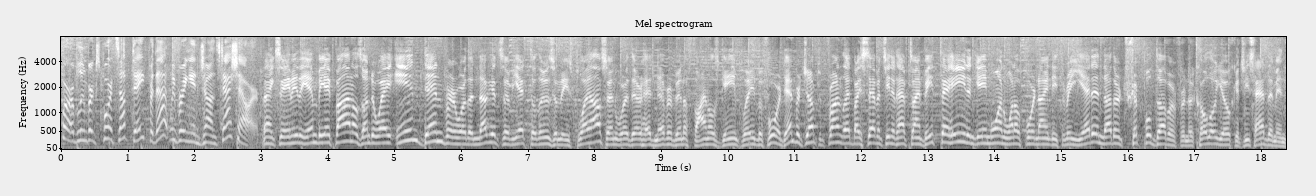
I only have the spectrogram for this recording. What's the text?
for our Bloomberg Sports Update. For that, we bring in John Stashower. Thanks, Amy. The NBA Finals underway in Denver, where the Nuggets have yet to lose in these playoffs and where there had never been a Finals game played before. Denver jumped in front, led by 17 at halftime, beat the Heat in game one, 104 93. Yet another triple double for Nikola Jokic. He's had them in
